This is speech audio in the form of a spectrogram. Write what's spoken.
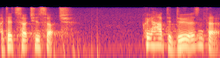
I did such and such? Quite hard to do, isn't it?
